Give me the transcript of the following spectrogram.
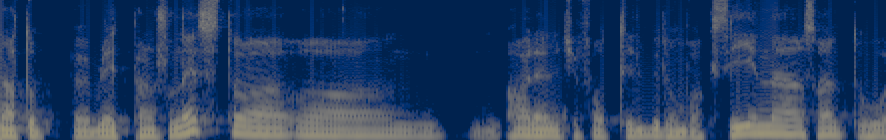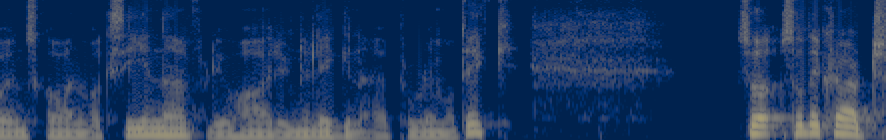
nettopp blitt pensjonist og, og har ennå ikke fått tilbud om vaksine. Sant? Og hun ønsker å ha en vaksine fordi hun har underliggende problematikk. Så, så det er klart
